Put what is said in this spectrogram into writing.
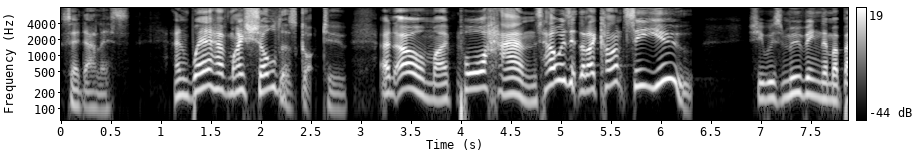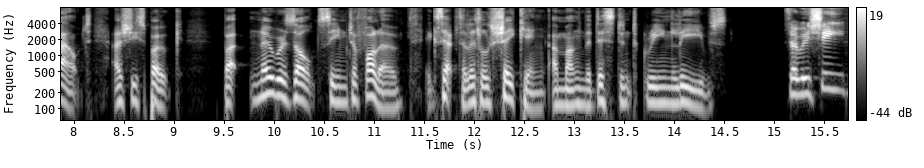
said Alice. And where have my shoulders got to? And oh, my poor hands, how is it that I can't see you? She was moving them about as she spoke, but no result seemed to follow, except a little shaking among the distant green leaves. So is she?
